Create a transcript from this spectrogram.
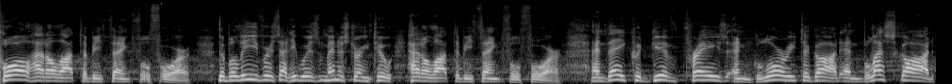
Paul had a lot to be thankful for. The believers that he was ministering to had a lot to be thankful for. And they could give praise and glory to God and bless God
